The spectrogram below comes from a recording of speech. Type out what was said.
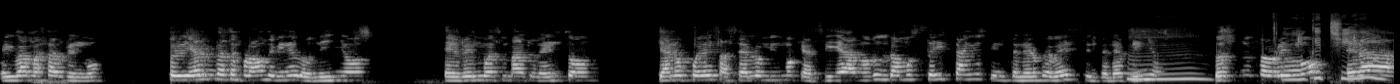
iba más al ritmo, pero ya la temporada donde vienen los niños, el ritmo es más lento, ya no puedes hacer lo mismo que hacía. Nosotros duramos seis años sin tener bebés, sin tener niños. Mm. Entonces, nuestro ritmo oh, era,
